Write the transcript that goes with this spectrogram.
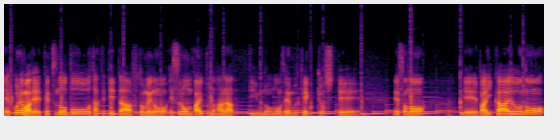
えこれまで鉄の棒を立ててた太めのエスロンパイプの穴っていうのをもう全部撤去して、でその、えー、バリカー用の、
